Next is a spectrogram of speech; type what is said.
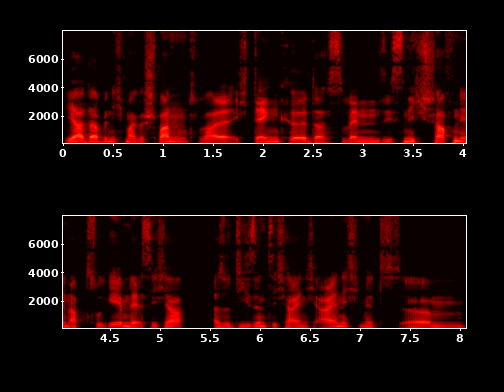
ja, da bin ich mal gespannt, weil ich denke, dass wenn sie es nicht schaffen, den abzugeben, der ist sich ja, also die sind sich ja eigentlich einig mit ähm,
